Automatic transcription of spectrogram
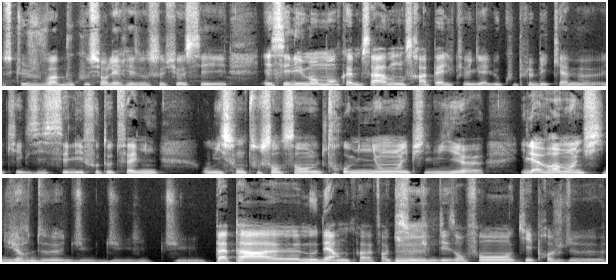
Ce que je vois beaucoup sur les réseaux sociaux, c'est et c'est les moments comme ça où on se rappelle qu'il y a le couple Beckham euh, qui existe, c'est les photos de famille où ils sont tous ensemble, trop mignons, et puis lui, euh, il a vraiment une figure de du, du, du papa euh, moderne, quoi, enfin qui Mhm. s'occupe des enfants, qui est proche de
